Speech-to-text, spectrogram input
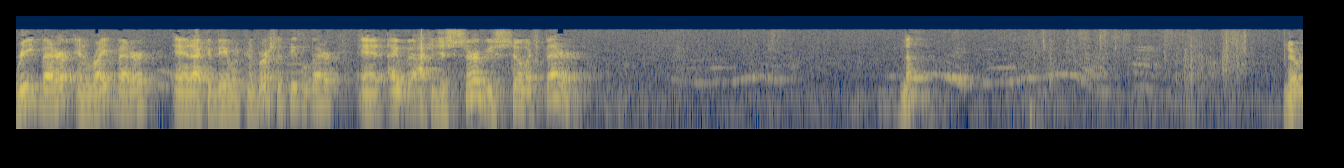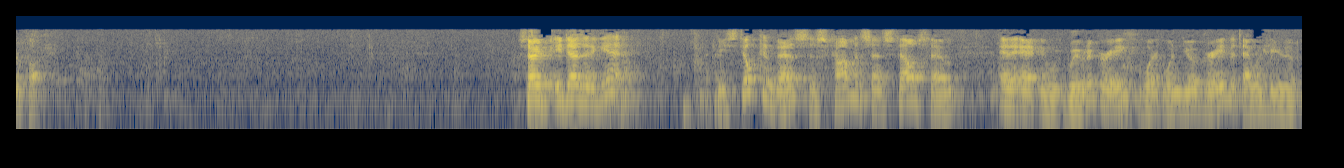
read better and write better, and I could be able to converse with people better, and I, I could just serve you so much better? Nothing. No reply. So he does it again. He's still convinced. His common sense tells him, and, and we would agree. Wouldn't you agree that that would be the,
